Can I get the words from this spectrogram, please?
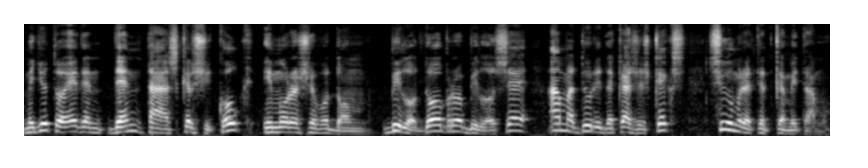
Меѓутоа еден ден таа скрши колк и мораше во дом. Било добро, било се, ама дури да кажеш кекс, си умре тетка ми таму.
